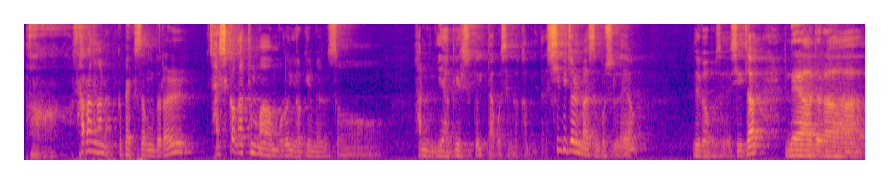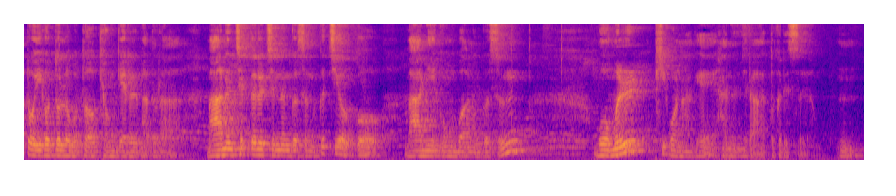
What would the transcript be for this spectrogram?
더 사랑하는 그 백성들을 자식과 같은 마음으로 여기면서 하는 이야기일 수도 있다고 생각합니다. 12절 말씀 보실래요? 읽어보세요. 시작. 내 아들아, 또 이것들로부터 경계를 받으라. 많은 책들을 짓는 것은 끝이 없고, 많이 공부하는 것은 몸을 피곤하게 하느니라. 또 그랬어요. 음.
